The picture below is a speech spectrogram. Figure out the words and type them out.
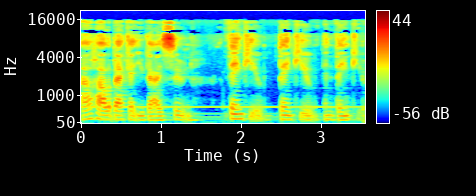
I'll holler back at you guys soon. Thank you, thank you, and thank you.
